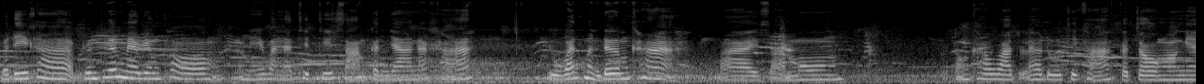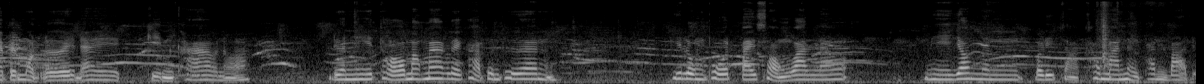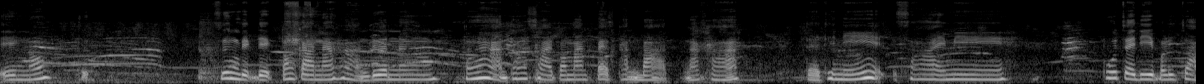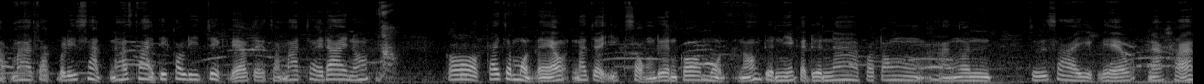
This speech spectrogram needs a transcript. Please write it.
สวัสดีค่ะ เพื่อนเพื่อนๆแมวเรียมคลองวันนี้วันอาทิตย์ที่ 3 กันยานะคะ อยู่วัดเหมือนเดิมค่ะบ่ายสามโมงก็ต้องเข้าวัดแล้วดูสิคะ กระจองงอแงไปหมดเลยได้กลิ่นข้าวเนาะเดือนนี้ท้อมากๆเลยค่ะเพื่อนๆที่ลงโพสต์ไป2วันแล้ว มียอดเงินบริจาคเข้ามา1,000บาทเองเนาะ ซึ่งเด็กๆต้องการอาหารเดือนหนึ่งทั้งอาหารทั้งทรายประมาณ 8,000 บาทนะคะ แต่ทีนี้ทรายมีผู้ใจดีบริจาคมาจากบริษัทนะทรายที่เขารีเจ็คแล้วแต่สามารถใช้ได้เนาะก็ใกล้จะหมดแล้วน่าจะอีก 2 เดือนก็หมดเนาะเดือนนี้กับเดือนหน้าก็ต้องหาเงินซื้อทรายอีกแล้วนะคะ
